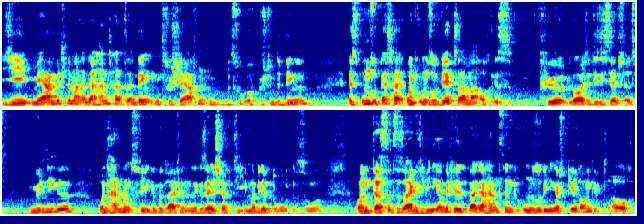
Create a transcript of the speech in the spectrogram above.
je mehr Mittel man in der Hand hat, sein Denken zu schärfen in Bezug auf bestimmte Dinge, es umso besser und umso wirksamer auch ist für Leute, die sich selbst als mündige und handlungsfähige begreifen in einer Gesellschaft, die immer wieder bedroht ist. So. Und dass sozusagen, je weniger Mittel bei der Hand sind, umso weniger Spielraum gibt es auch.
